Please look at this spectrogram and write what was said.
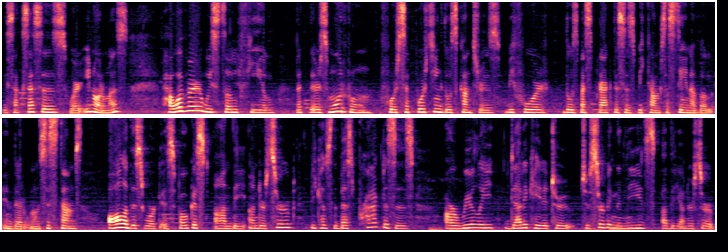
The successes were enormous. However, we still feel that there's more room for supporting those countries before those best practices become sustainable in their own systems. All of this work is focused on the underserved because the best practices are really dedicated to, to serving the needs of the underserved.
